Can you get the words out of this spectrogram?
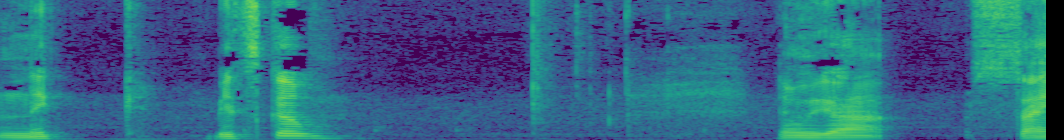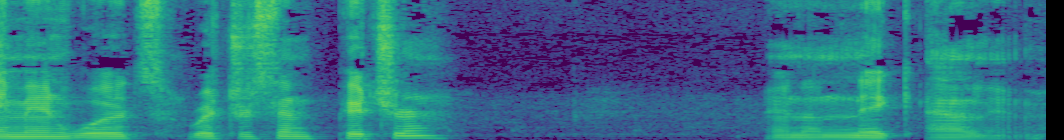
Nick Bitsko. Then we got Simon Woods Richardson pitcher. And a Nick Allen.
